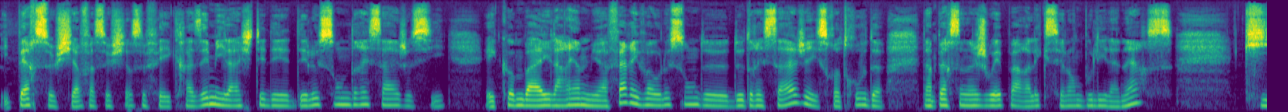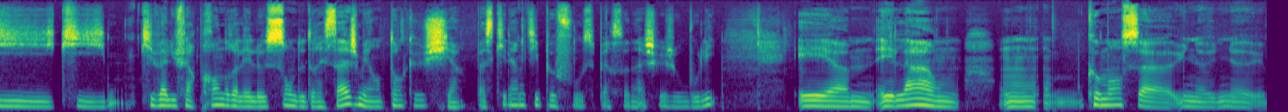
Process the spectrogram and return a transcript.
il perd ce chien. Enfin, ce chien se fait écraser, mais il a acheté des, des leçons de dressage aussi. Et comme bah il a rien de mieux à faire, il va aux leçons de, de dressage et il se retrouve d'un personnage joué par l'excellent Bouli Lanners qui, qui, qui va lui faire prendre les leçons de dressage, mais en tant que chien, parce qu'il est un petit peu fou, ce personnage que Bouli. Et, euh, et là, on, commence euh, une... une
